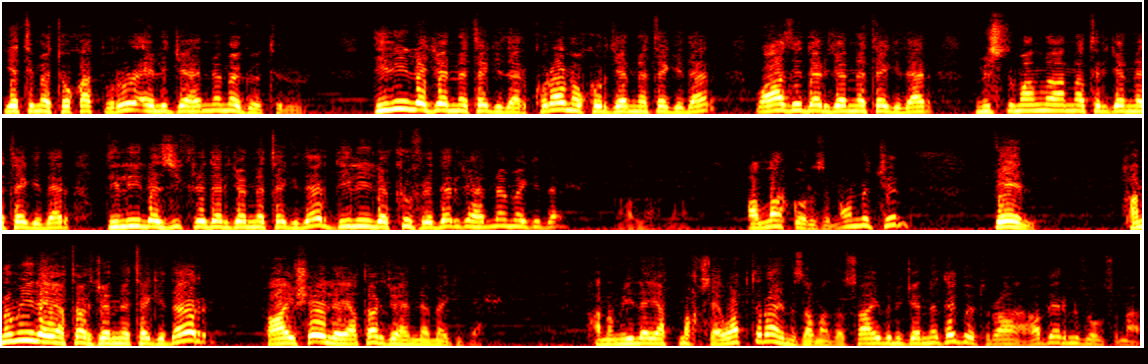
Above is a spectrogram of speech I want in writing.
Yetime tokat vurur, eli cehenneme götürür. Diliyle cennete gider. Kur'an okur cennete gider. Vaaz eder cennete gider. Müslümanlığı anlatır cennete gider. Diliyle zikreder cennete gider. Diliyle küfreder cehenneme gider. Allah muhafaza. Allah korusun. Onun için bel hanımıyla yatar cennete gider, fahişeyle yatar cehenneme gider. Hanımıyla yatmak sevaptır aynı zamanda. Sahibini cennete götür ha haberiniz olsun ha.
